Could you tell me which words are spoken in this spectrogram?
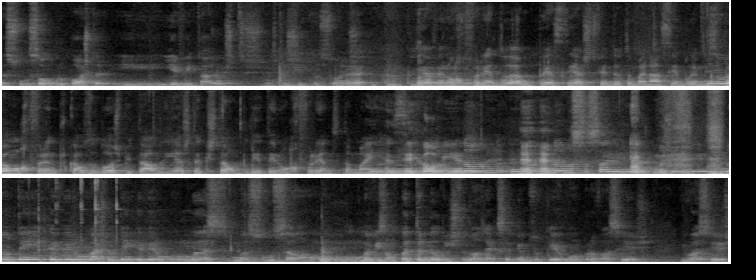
a solução proposta e, e evitar estes, estas situações. Uh, podia haver um referendo, o PSD acho defendeu também na Assembleia Municipal um referendo por causa do hospital e esta questão, podia ter um referendo também, a ciclovias? Não, não, não, necessariamente, mas não tem que haver, um, acho que não tem que haver uma, uma solução, uma visão paternalista. Nós é que sabemos o que é bom para vocês e vocês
